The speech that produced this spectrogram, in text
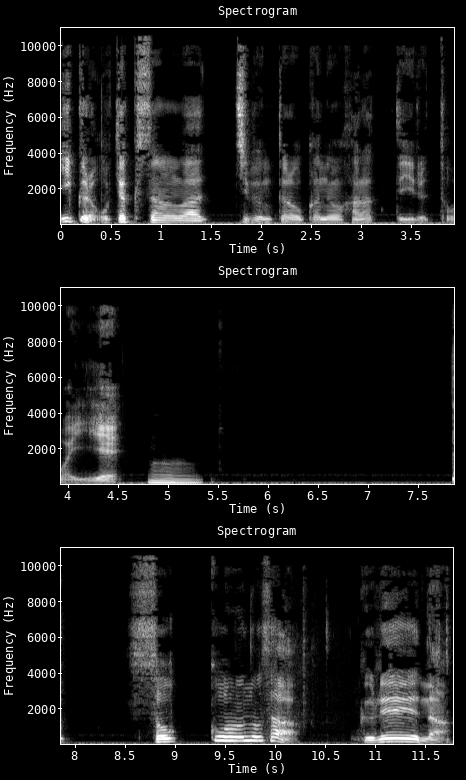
いくらお客さんは自分からお金を払っているとはいえ、うん。そこのさ、グレーな、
